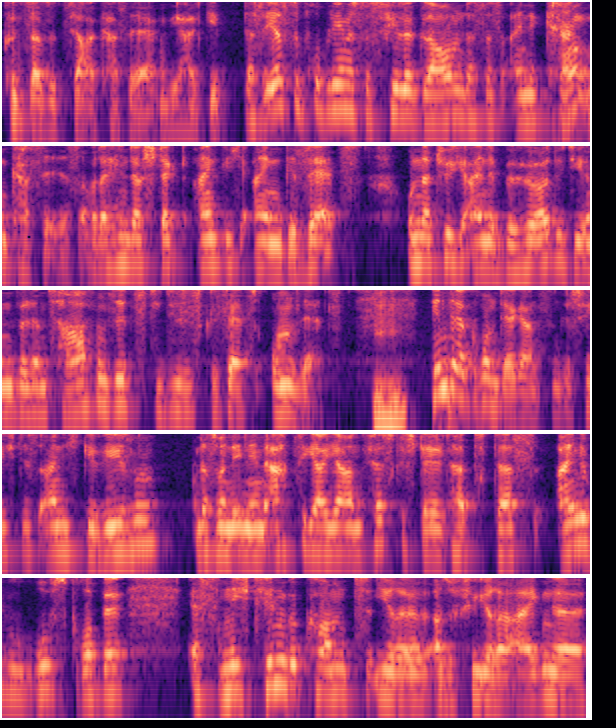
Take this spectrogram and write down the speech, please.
Künstlersozialkasse irgendwie halt gibt. Das erste Problem ist, dass viele glauben, dass das eine Krankenkasse ist, aber dahinter steckt eigentlich ein Gesetz und natürlich eine Behörde, die in Wilhelmshaven sitzt, die dieses Gesetz umsetzt. Mhm. Hintergrund der ganzen Geschichte ist eigentlich gewesen, dass man in den 80er Jahren festgestellt hat, dass eine Berufsgruppe es nicht hinbekommt, ihre, also für ihre eigene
